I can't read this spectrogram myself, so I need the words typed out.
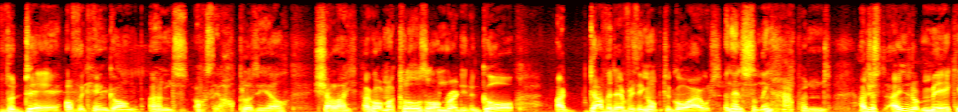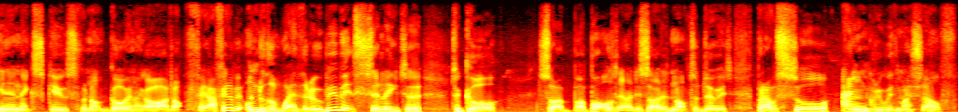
the day of the King Gong and I was like, oh bloody hell, shall I? I got my clothes on, ready to go. I gathered everything up to go out, and then something happened. I just I ended up making an excuse for not going. Like, oh, I don't feel. I feel a bit under the weather. It would be a bit silly to to go, so I, I bottled it. I decided not to do it. But I was so angry with myself.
